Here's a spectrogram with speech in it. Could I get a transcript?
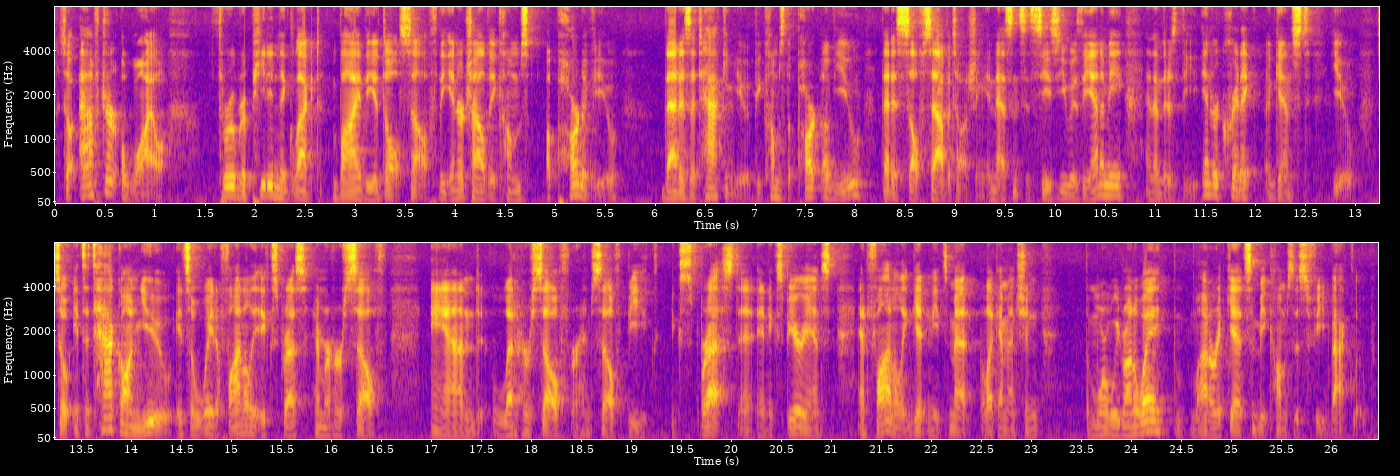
So after a while, through repeated neglect by the adult self, the inner child becomes a part of you that is attacking you. It becomes the part of you that is self sabotaging. In essence, it sees you as the enemy, and then there's the inner critic against you. So it's attack on you. It's a way to finally express him or herself and let herself or himself be expressed and, and experienced and finally get needs met. But like I mentioned, the more we run away, the louder it gets and becomes this feedback loop.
